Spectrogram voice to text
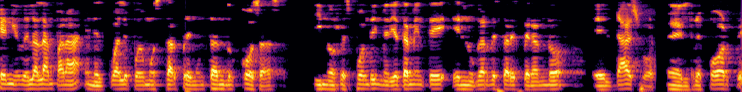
genio de la lámpara en el cual le podemos estar preguntando cosas y nos responde inmediatamente en lugar de estar esperando el dashboard, el reporte.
